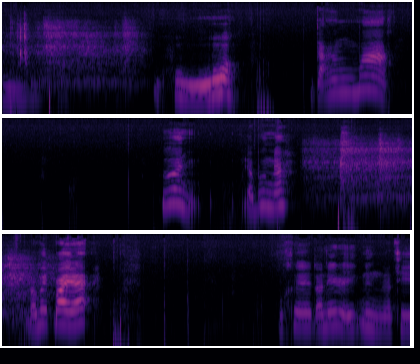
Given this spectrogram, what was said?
อ้โห โอ้โห ดังมาก เพื่อนอย่าพึ่งนะ เราไม่ไปแล้ว โอเค ตอนนี้เหลืออีกหนึ่งนาที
